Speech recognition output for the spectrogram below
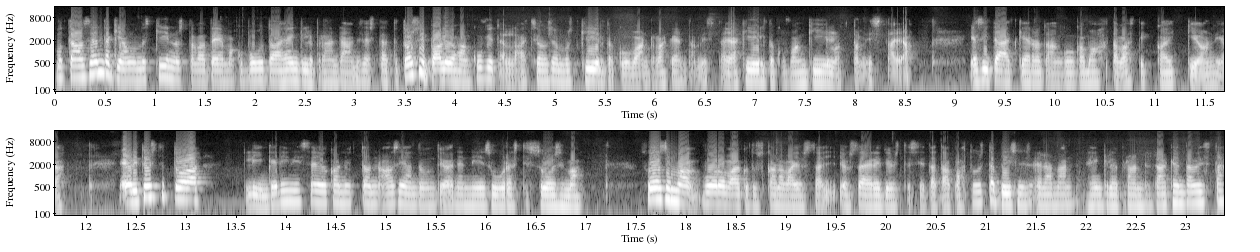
Mutta on sen takia mun kiinnostava teema, kun puhutaan henkilöbrändäämisestä, että tosi paljonhan kuvitellaan, että se on semmoista kiiltokuvan rakentamista ja kiiltokuvan kiillottamista ja, ja sitä, että kerrotaan kuinka mahtavasti kaikki on. Ja erityisesti tuolla LinkedInissä, joka nyt on asiantuntijoiden niin suuresti suosima, suosima vuorovaikutuskanava, jossa, jossa erityisesti sitä tapahtuu sitä bisneselämän henkilöbrändin rakentamista,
